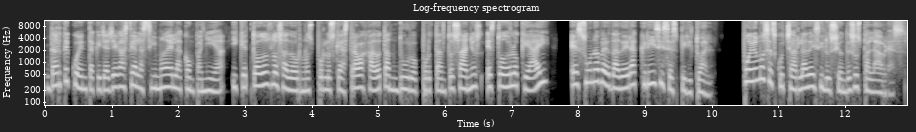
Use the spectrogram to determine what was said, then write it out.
Darte cuenta que ya llegaste a la cima de la compañía y que todos los adornos por los que has trabajado tan duro por tantos años es todo lo que hay, es una verdadera crisis espiritual. Podemos escuchar la desilusión de sus palabras,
